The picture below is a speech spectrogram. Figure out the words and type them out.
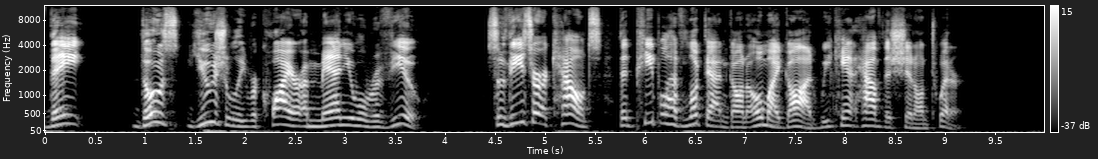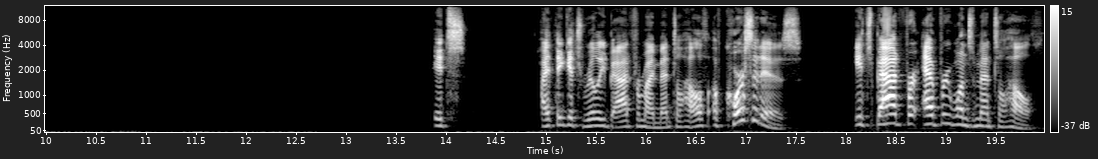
They, those usually require a manual review. So these are accounts that people have looked at and gone, oh my God, we can't have this shit on Twitter. It's, I think it's really bad for my mental health. Of course it is. It's bad for everyone's mental health.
